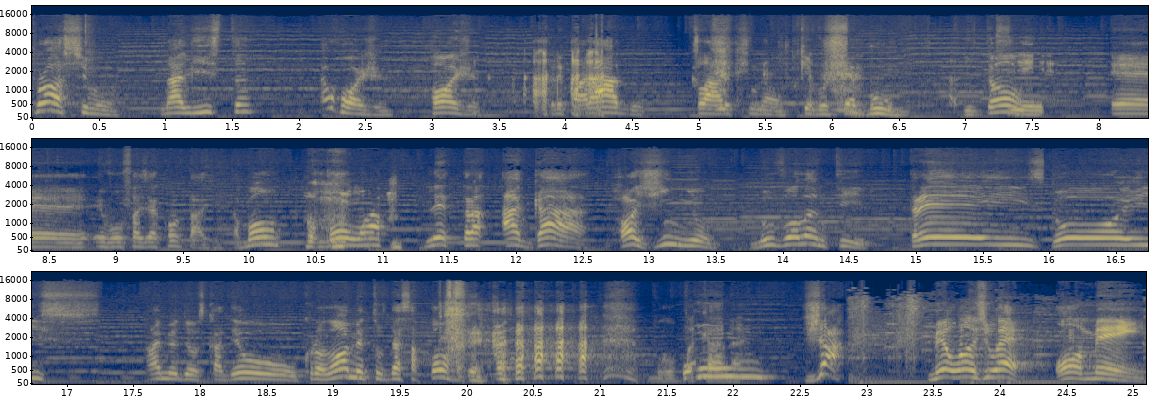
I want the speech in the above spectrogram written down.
Próximo na lista é o Roger. Roger, preparado? claro que não, porque você é burro. Então, é, eu vou fazer a contagem, tá bom? Com a letra H, Roginho, no volante. 3, 2. Ai meu Deus, cadê o cronômetro dessa porra? Pra caralho. Um, já! Meu anjo é homem.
